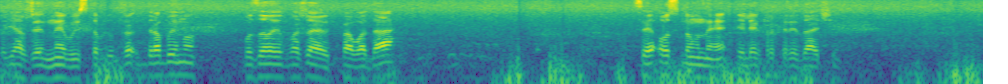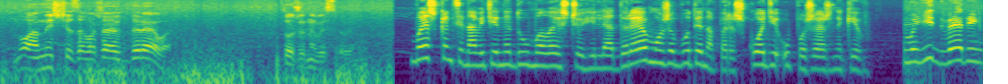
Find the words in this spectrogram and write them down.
то я вже не виставлю драбину, бо заважають провода. Це основне електропередачі. Ну а нижче заважають дерева. Теж не виставимо. Мешканці навіть і не думали, що гілля дерев може бути на перешкоді у пожежників. Мої двері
